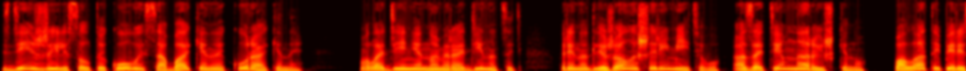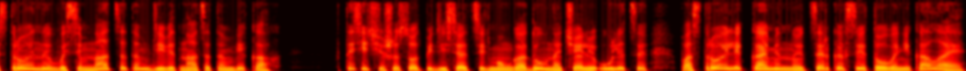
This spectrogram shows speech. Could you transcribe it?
Здесь жили Салтыковы, Собакины, Куракины. Владение номер 11 принадлежало Шереметьеву, а затем Нарышкину, Палаты перестроены в XVIII-XIX веках. В 1657 году в начале улицы построили каменную церковь святого Николая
